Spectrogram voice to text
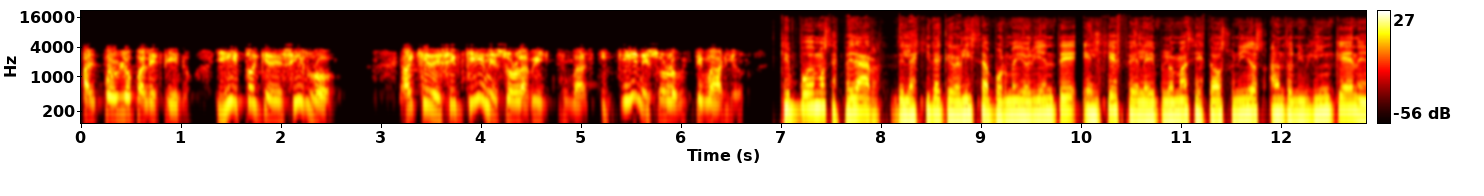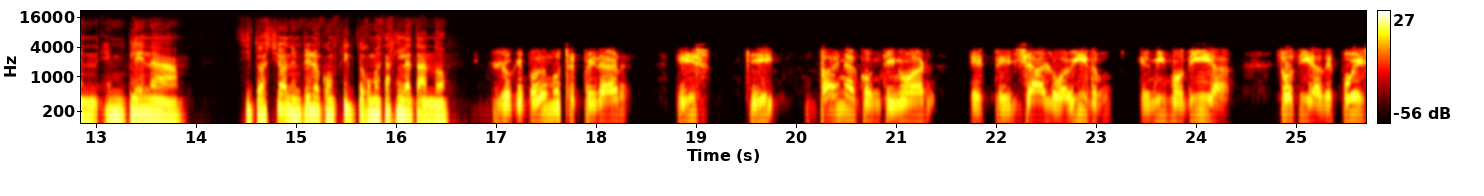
al pueblo palestino. Y esto hay que decirlo. Hay que decir quiénes son las víctimas y quiénes son los victimarios. ¿Qué podemos esperar de la gira que realiza por Medio Oriente el jefe de la diplomacia de Estados Unidos, Anthony Blinken, en, en plena situación, en pleno conflicto, como estás relatando? Lo que podemos esperar es que van a continuar, este, ya lo ha habido, el mismo día dos días después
